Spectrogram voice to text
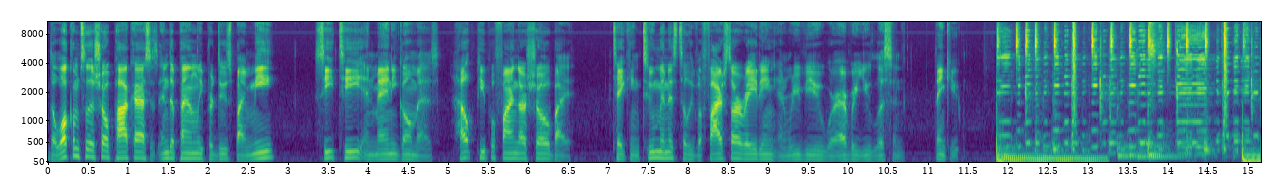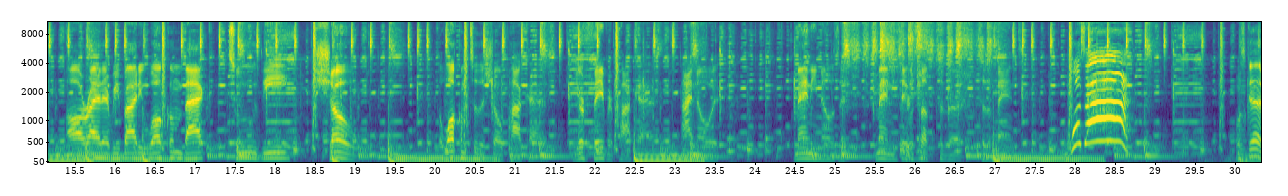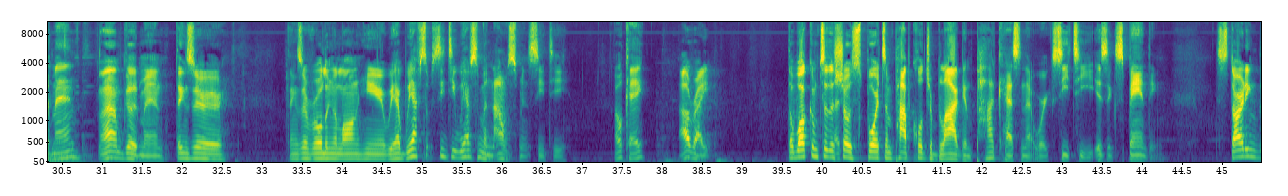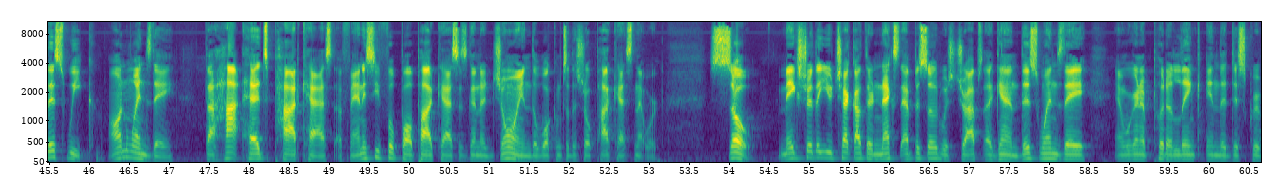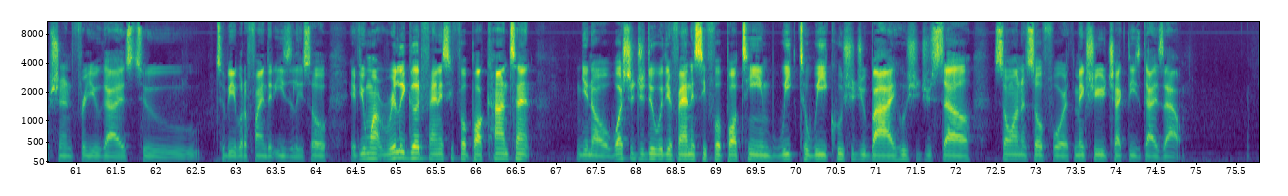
The Welcome to the Show podcast is independently produced by me, CT, and Manny Gomez. Help people find our show by taking two minutes to leave a five star rating and review wherever you listen. Thank you. All right, everybody, welcome back to the show. The Welcome to the Show podcast, your favorite podcast. I know it. Manny knows it. Manny, say what's up to the to the fans. What's up? What's good, man? I'm good, man. Things are things are rolling along here. We have we have some CT. We have some announcements. CT. Okay. All right. The Welcome to the Show Sports and Pop Culture blog and podcast network CT is expanding. Starting this week on Wednesday, the Hotheads podcast, a fantasy football podcast, is going to join the Welcome to the Show podcast network. So make sure that you check out their next episode, which drops again this Wednesday, and we're going to put a link in the description for you guys to to be able to find it easily. So if you want really good fantasy football content, you know, what should you do with your fantasy football team week to week? Who should you buy? Who should you sell? So on and so forth. Make sure you check these guys out.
